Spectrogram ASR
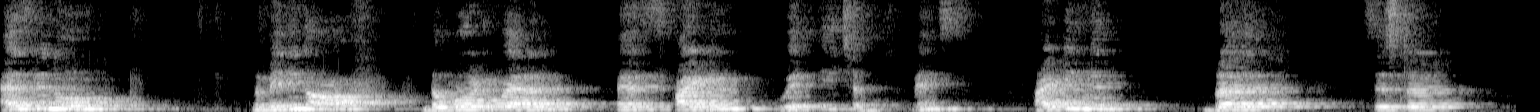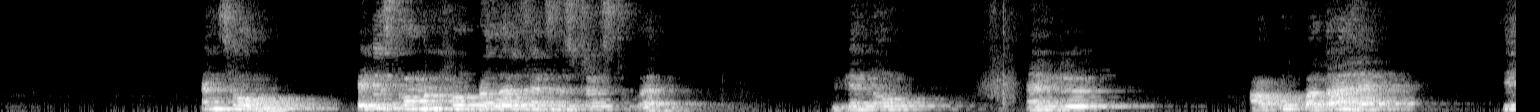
As we know, the meaning of the word quarrel is fighting with each other. Means fighting with brother, sister and so on. It is common for brothers and sisters to quarrel. You can know. And uh, आपको पता है कि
